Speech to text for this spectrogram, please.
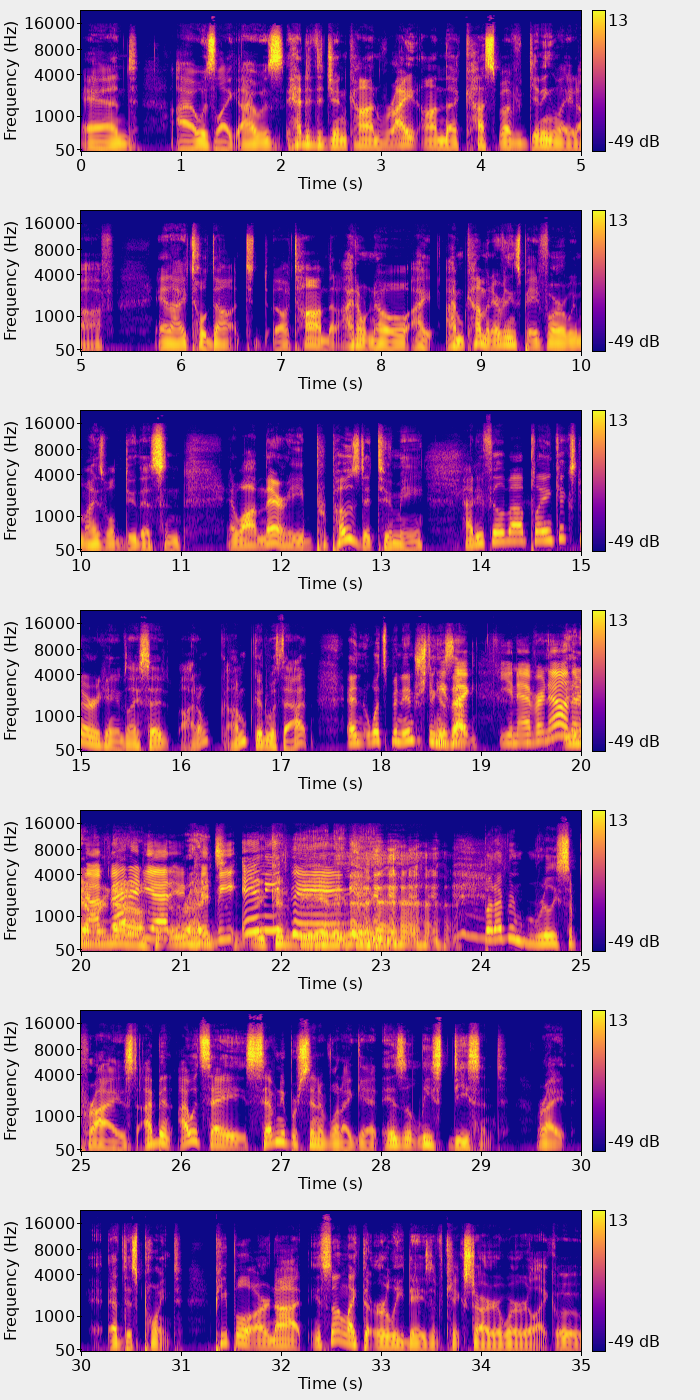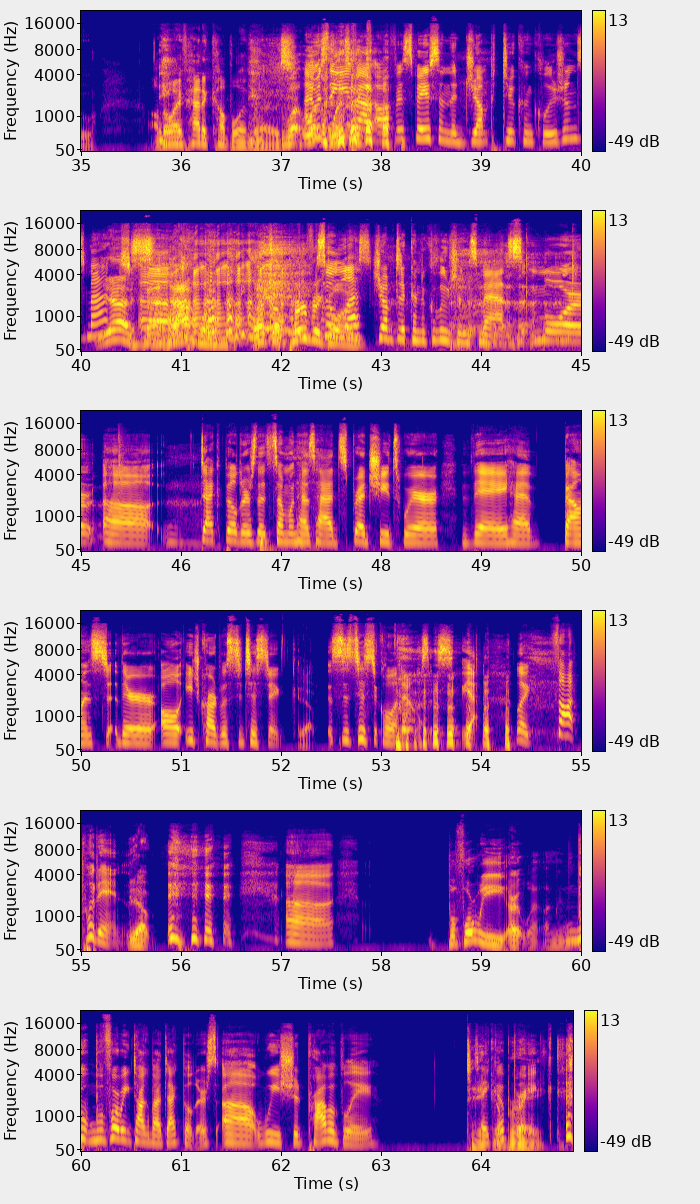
and I was like I was headed to Gen Con right on the cusp of getting laid off, and I told Don, uh, Tom that I don't know. I I'm coming. Everything's paid for. We might as well do this. And and while I'm there, he proposed it to me. How do you feel about playing Kickstarter games? I said I don't. I'm good with that. And what's been interesting And is he's that like, you never know. They're never not vetted yet. It Right. could be It anything. could be anything. but I've been really surprised. I've been I would say 70% of what I get is at least decent, right? At this point. People are not it's not like the early days of Kickstarter where we're like, "Ooh." Although I've had a couple of those. What, I was thinking about Office Space and the jump to conclusions match. Yes, Uh, that one. That's a perfect so one. So less jump to conclusions mats, more uh, deck builders that someone has had spreadsheets where they have balanced. They're all each card with statistic, Yep. statistical analysis. yeah, like thought put in. Yep. uh, Before we, or, well, I mean, b- before we talk about deck builders, uh, we should probably take, take a break.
